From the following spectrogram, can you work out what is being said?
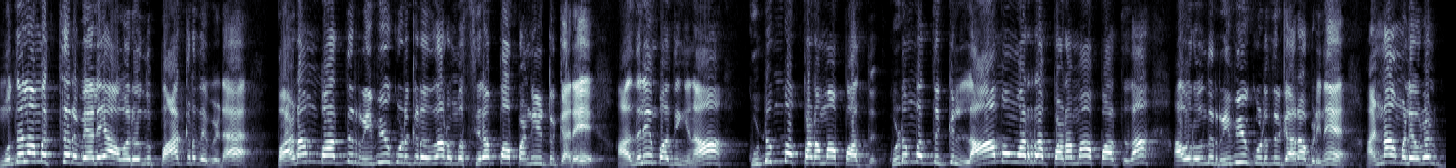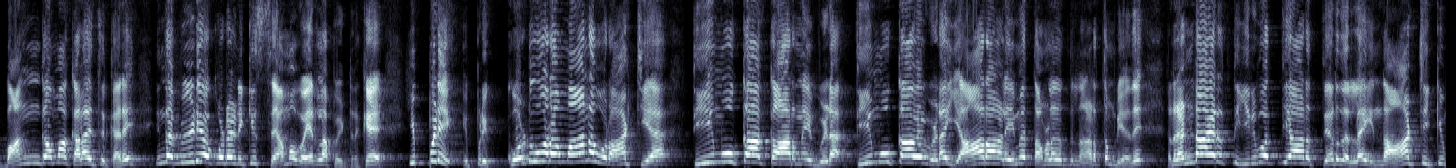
முதலமைச்சர் வேலையை அவர் வந்து பார்க்கறதை விட படம் பார்த்து ரிவ்யூ கொடுக்கறது தான் ரொம்ப சிறப்பாக பண்ணிட்டு இருக்காரு அதுலேயும் பார்த்தீங்கன்னா குடும்ப படமாக பார்த்து குடும்பத்துக்கு லாபம் வர்ற படமாக பார்த்து தான் அவர் வந்து ரிவ்யூ கொடுத்துருக்காரு அப்படின்னு அண்ணாமலை அவர்கள் பங்கமாக கலாய்ச்சிருக்காரு. இந்த வீடியோ கூட இன்னைக்கு செம வைரலாக போயிட்டுருக்கு. இப்படி இப்படி கொடூரமான ஒரு ஆட்சியை திமுக காரனை விட திமுகவை விட யாராலையுமே தமிழகத்தில் நடத்த முடியாது. ரெண்டாயிரத்தி இருபத்தி ஆறு தேர்தலில் இந்த ஆட்சிக்கு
